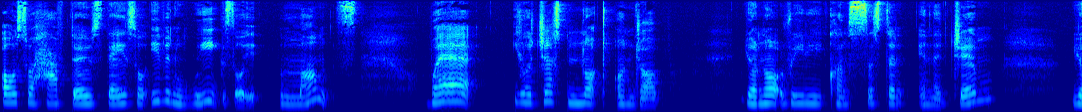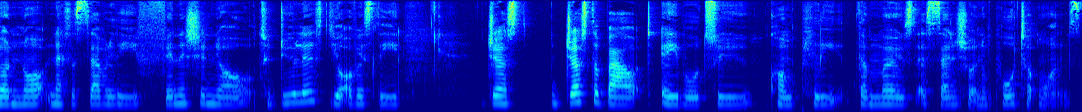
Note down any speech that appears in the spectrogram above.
also have those days or even weeks or months where you're just not on job? You're not really consistent in the gym you're not necessarily finishing your to-do list. You're obviously just just about able to complete the most essential and important ones.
